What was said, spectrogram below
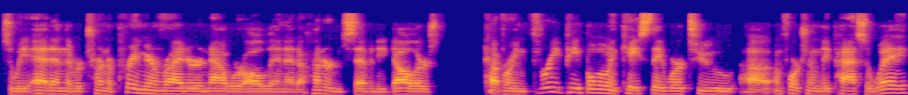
So we add in the return of premium rider. Now we're all in at $170, covering three people in case they were to uh, unfortunately pass away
